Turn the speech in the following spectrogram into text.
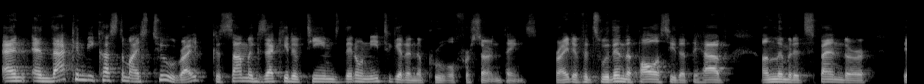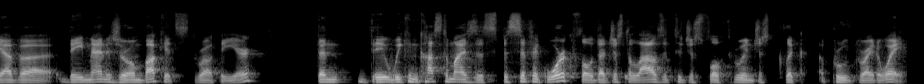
And and that can be customized too, right? Because some executive teams they don't need to get an approval for certain things, right? If it's within the policy that they have unlimited spend or they have a they manage their own buckets throughout the year, then they, we can customize a specific workflow that just allows it to just flow through and just click approved right away.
